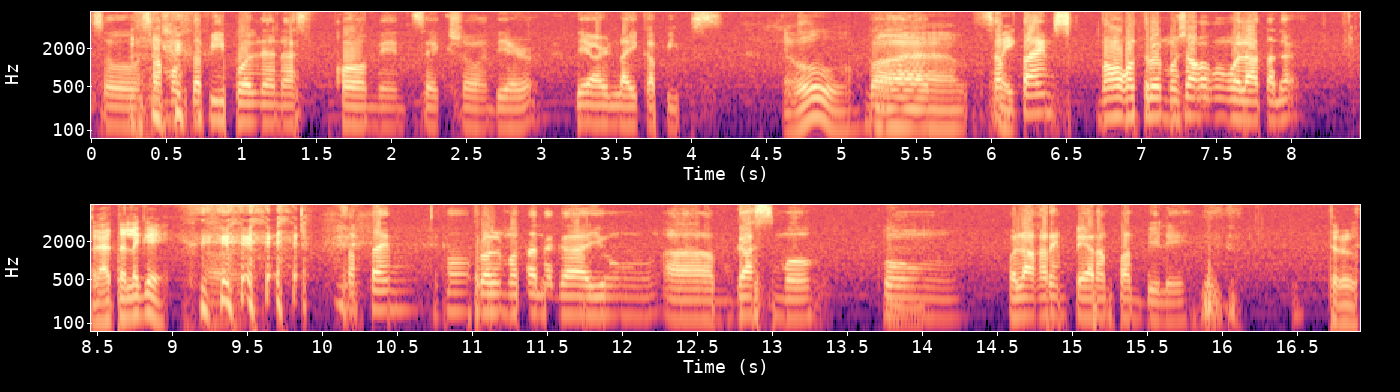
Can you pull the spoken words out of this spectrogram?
So some of the people na nasa comment section, they're they are Leica peeps. oh, But may, Sometimes makokontrol mo siya kung wala talaga wala talaga eh. Uh, sometimes control mo talaga yung um, gas mo kung wala ka rin perang pambili. True.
